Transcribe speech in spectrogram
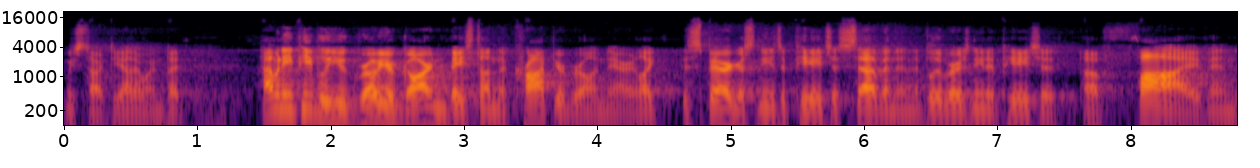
we start the other one. But how many people you grow your garden based on the crop you're growing there? Like asparagus needs a pH of seven, and the blueberries need a pH of five, and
